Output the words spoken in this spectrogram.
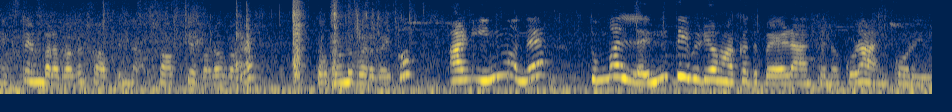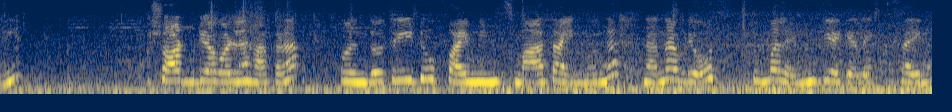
ನೆಕ್ಸ್ಟ್ ಟೈಮ್ ಬರೋವಾಗ ಶಾಪಿಂದ ಶಾಪ್ಗೆ ಬರೋವಾಗ ತೊಗೊಂಡು ಬರಬೇಕು. ಆ್ಯಂಡ್ ಇನ್ನು ಮುಂದೆ ತುಂಬ ಲೆಂತಿ ವಿಡಿಯೋ ಹಾಕೋದು ಬೇಡ ಅಂತಲೂ ಕೂಡ ಅಂದ್ಕೊಂಡಿದ್ದೀನಿ ಶಾರ್ಟ್ ವಿಡಿಯೋಗಳನ್ನೇ ಹಾಕೋಣ. ಒಂದು ತ್ರೀ ಟು ಫೈವ್ ಮಿನಿಟ್ಸ್ ಮಾತ್ರ ಇನ್ನು ಮುಂದೆ. ನನ್ನ ವಿಡಿಯೋಸ್ ತುಂಬ ಲೆಂತಿಯಾಗೆಲ್ಲ ಲೈಕ್ ಸೈನು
